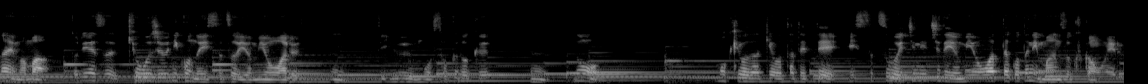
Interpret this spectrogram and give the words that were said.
ないままとりあえず今日中にこの一冊を読み終わるうんっていうもう速読うんの目標だけを立てて一冊を一日で読み終わったことに満足感を得る。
